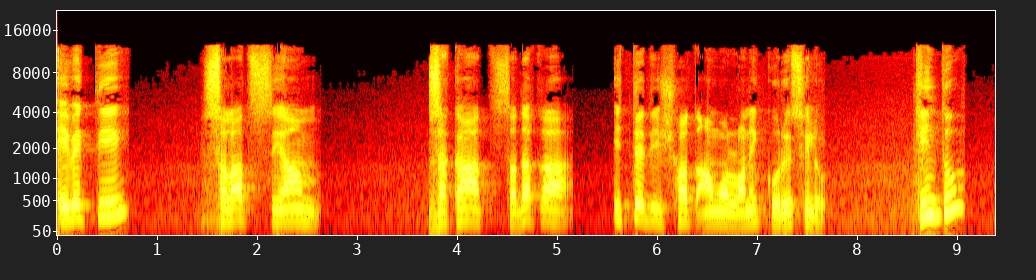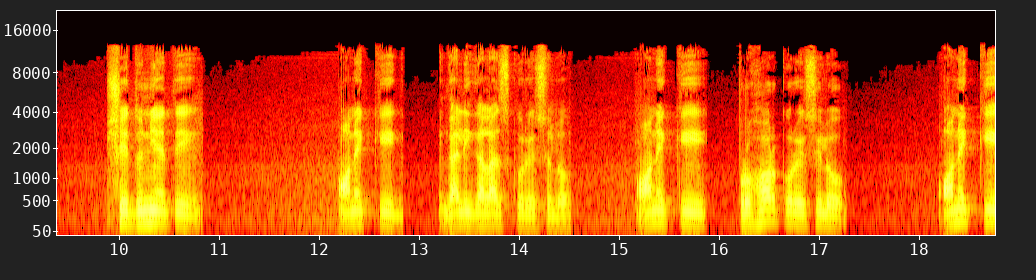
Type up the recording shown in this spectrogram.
এই ব্যক্তি সালাত, সিয়াম জাকাত সাদাকা ইত্যাদি সৎ আমল অনেক করেছিল। কিন্তু সে দুনিয়াতে অনেককে গালিগালাজ করেছিল, অনেককে প্রহর করেছিল, অনেককে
